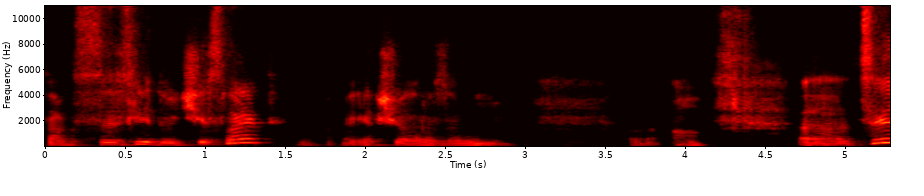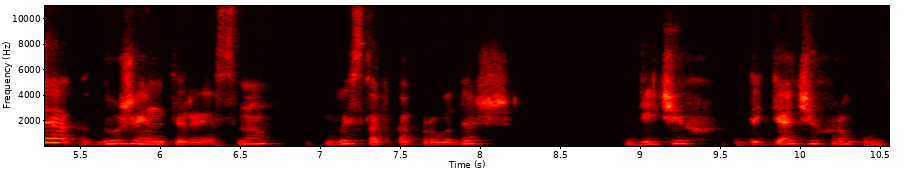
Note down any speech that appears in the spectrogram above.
так, слідуючий слайд, якщо я розумію. Е, Це дуже інтересно. Виставка продаж дічих, дитячих робот,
